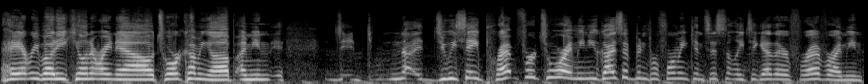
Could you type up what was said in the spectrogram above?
Hey, everybody, killing it right now. Tour coming up. I mean, d- d- n- do we say prep for tour? I mean, you guys have been performing consistently together forever. I mean,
